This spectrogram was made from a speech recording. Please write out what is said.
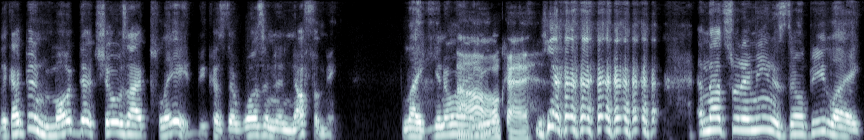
Like I've been mugged at shows I played because there wasn't enough of me. Like, you know what oh, I mean? okay. and that's what I mean is there'll be like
